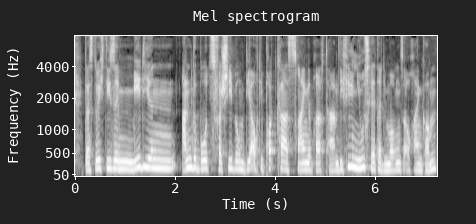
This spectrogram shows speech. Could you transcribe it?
dass durch diese Medienangebotsverschiebung, die auch die Podcasts reingebracht haben, die vielen Newsletter, die morgens auch reinkommen,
